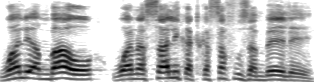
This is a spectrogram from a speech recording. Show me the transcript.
wale ambao wanasali katika safu za mbele.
